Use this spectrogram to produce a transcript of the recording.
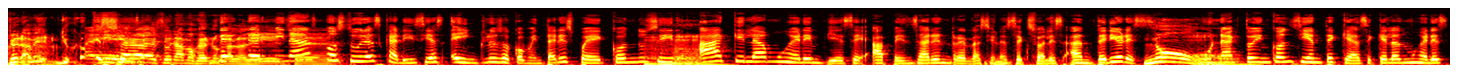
Pero a ver, yo creo que Ay, sí. Pero es una mujer nunca lo Determinadas dice. posturas, caricias e incluso comentarios puede conducir a que la mujer empiece a pensar en relaciones sexuales anteriores. No. Un acto inconsciente que hace que las mujeres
